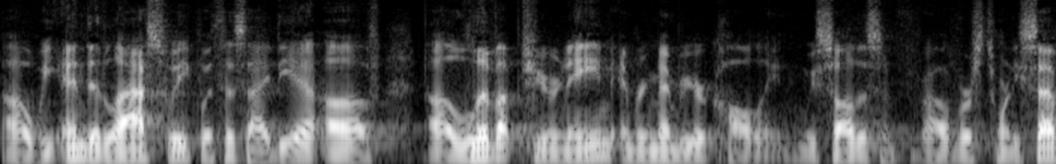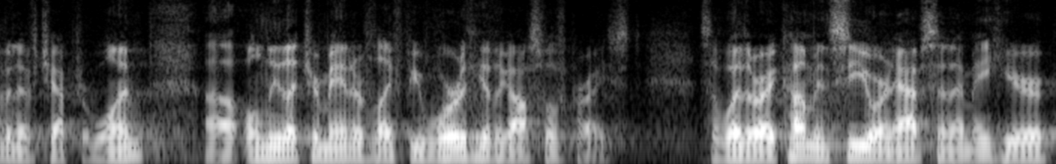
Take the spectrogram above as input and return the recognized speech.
uh, we ended last week with this idea of uh, live up to your name and remember your calling. We saw this in uh, verse 27 of chapter 1. Uh, Only let your manner of life be worthy of the gospel of Christ. So whether I come and see you or am absent, I may hear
